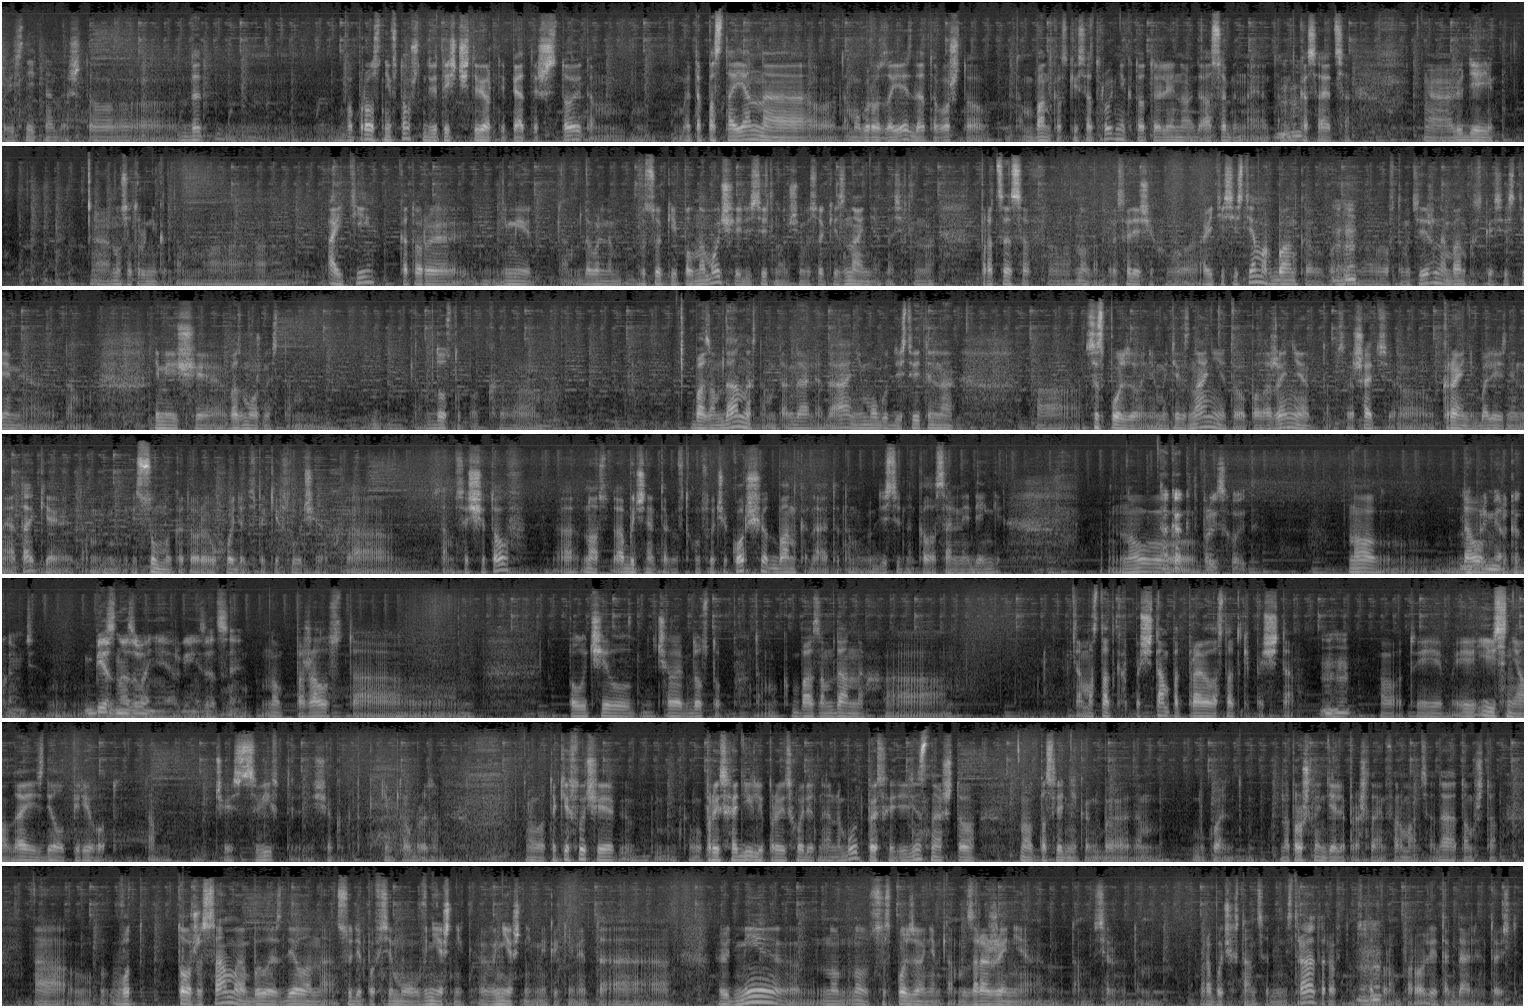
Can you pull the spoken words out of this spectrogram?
пояснить надо, что э, да, вопрос не в том, что 2004, 2005, 2006, там, это постоянно э, там угроза есть, да, того, что там банковский сотрудник, кто-то или иной, да, особенно там, это касается э, людей, э, ну, сотрудников там э, IT, которые имеют там, довольно высокие полномочия и действительно очень высокие знания относительно процессов, э, ну, там, происходящих в IT-системах банка, в, Мгм. в автоматизированной банковской системе, э, там, имеющие возможность там, там, доступа к базам данных там, и так далее, да, они могут действительно а, с использованием этих знаний, этого положения, там, совершать э, крайне болезненные атаки, там, и суммы, которые уходят в таких случаях а, там, со счетов, а, ну, обычно это в таком случае корсчет банка, да, это там действительно колоссальные деньги. Ну, А как это происходит? Ну, да, Например, какой-нибудь. Без названия организации. ну, пожалуйста, получил человек доступ там, к базам данных, а, там остатках по счетам, подправил остатки по счетам. Мгм. Вот, и, и, и снял, да, и сделал перевод там, через SWIFT или еще как-то каким-то образом. Вот, таких случаев м, как бы, происходили, происходят, наверное, будут происходить. Единственное, что ну, вот последний, как бы, там, буквально там, на прошлой неделе прошла информация, да, о том, что а, вот то же самое было сделано, судя по всему, внешне, внешними какими-то а, людьми, э, но, ну, с использованием там заражения там, сер- там, рабочих станций администраторов, там, с Мгм. подбором паролей и так далее. То есть,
